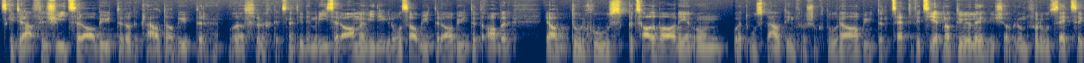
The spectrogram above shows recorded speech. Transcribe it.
Es gibt ja auch viele Schweizer Anbieter oder Cloud-Anbieter, die das vielleicht jetzt nicht in dem riesen Rahmen wie die Grossanbieter anbieten, aber ja, durchaus bezahlbare und gut ausgebaute Infrastrukturen anbieten. Zertifiziert natürlich, ist ja Grundvoraussetzung.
